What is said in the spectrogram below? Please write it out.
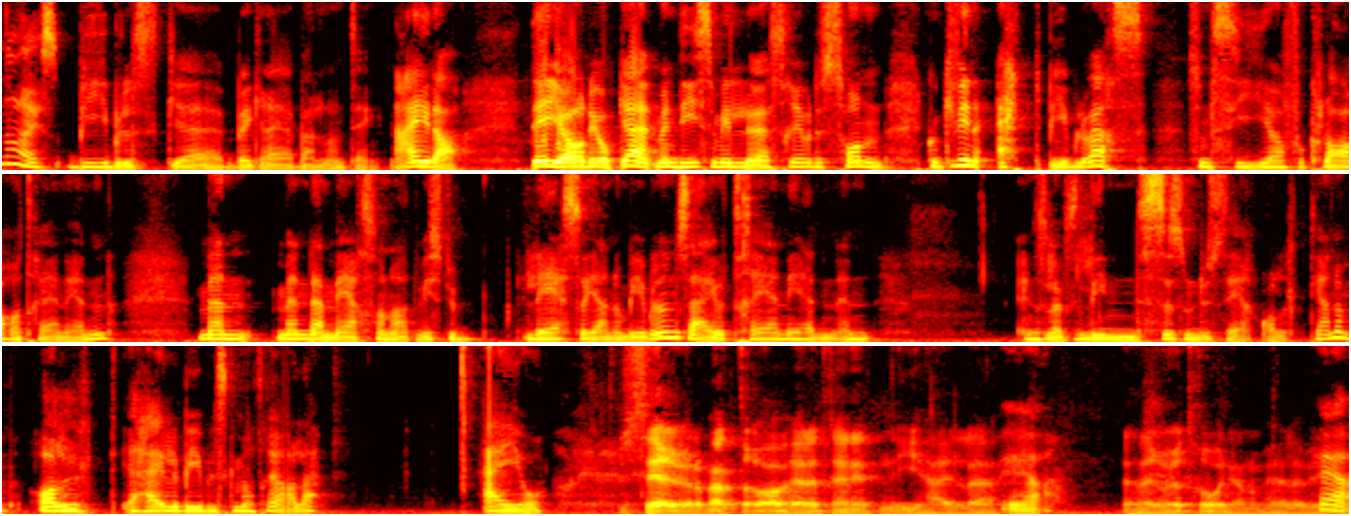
Nice. bibelsk eh, begrep eller noen ting. Nei da, det gjør det jo ikke. Men de som vil løsrive det sånn kan ikke finne ett bibelvers som sier, forklarer treenigheten. Men, men det er mer sånn at hvis du leser gjennom Bibelen, så er jo treenigheten en, en slags linse som du ser alt gjennom. Alt i hele bibelske materialet er jo Du ser jo elementer av hele treenigheten i hele Ja. den røde tråden gjennom hele videoen. Ja.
